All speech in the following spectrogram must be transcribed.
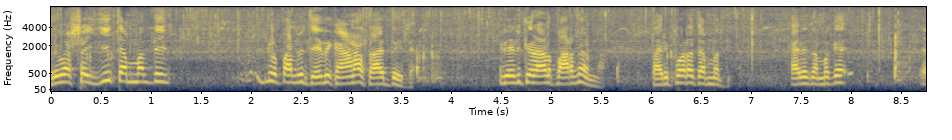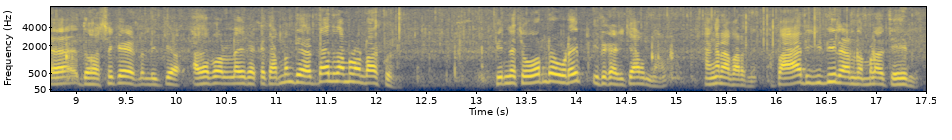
ഒരു പക്ഷേ ഈ ചമ്മന്തി നിങ്ങൾ പലരും ചെയ്ത് കാണാൻ സാധ്യതയില്ല. ഇതെനിക്കൊരാൾ പറഞ്ഞു തന്ന. പരിപ്പോട ചമ്മന്തി. കാര്യം നമുക്ക് ദോശയ്ക്ക് ഇഡലിക്കോ അതേപോലുള്ളതിനൊക്കെ ചമ്മന്തി എന്തായാലും നമ്മൾ ഉണ്ടാക്കുമല്ലോ പിന്നെ ചോറിന്റെ കൂടെയും ഇത് കഴിക്കാവുന്നതാണ്. അങ്ങനെ പറഞ്ഞത് അപ്പോൾ ആ രീതിയിലാണ് നമ്മളത് ചെയ്യുന്നത്.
